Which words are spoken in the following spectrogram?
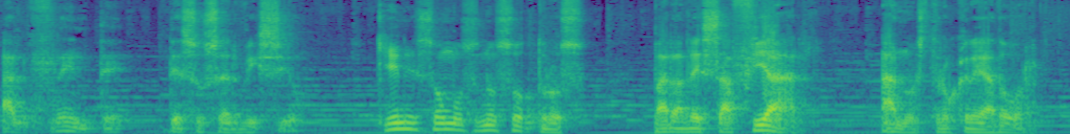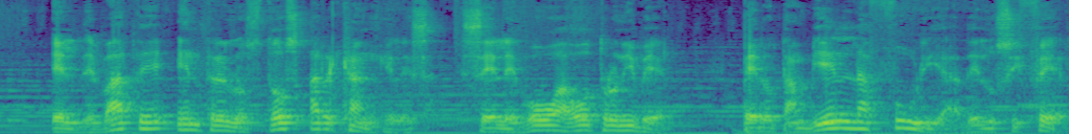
al frente de su servicio. ¿Quiénes somos nosotros para desafiar a nuestro Creador? El debate entre los dos arcángeles se elevó a otro nivel, pero también la furia de Lucifer,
